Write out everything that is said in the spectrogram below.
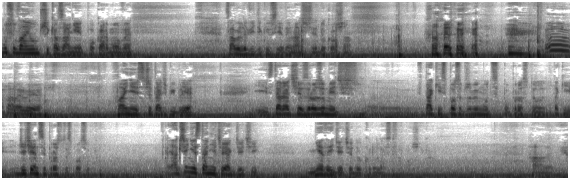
usuwają przykazanie pokarmowe. Cały Leviticus 11 do kosza. Halleluja. O, halleluja. Fajnie jest czytać Biblię i starać się zrozumieć e, w taki sposób, żeby móc po prostu, w taki dziecięcy, prosty sposób. Jak się nie staniecie jak dzieci, nie wejdziecie do Królestwa Bożego. Halleluja.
